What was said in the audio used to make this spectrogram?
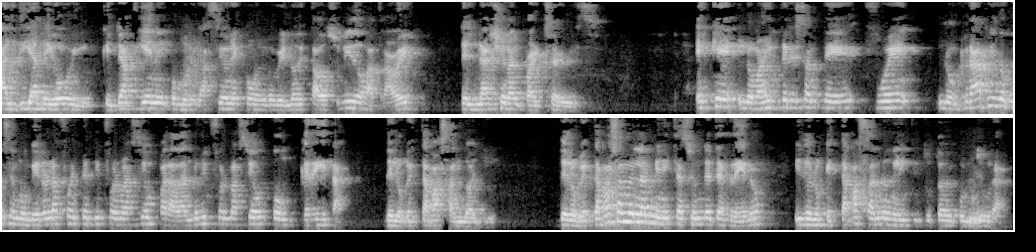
al día de hoy, que ya tiene comunicaciones con el gobierno de Estados Unidos a través del National Park Service. Es que lo más interesante fue lo rápido que se movieron las fuentes de información para darnos información concreta de lo que está pasando allí, de lo que está pasando en la administración de terreno, y de lo que está pasando en el Instituto de Cultura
